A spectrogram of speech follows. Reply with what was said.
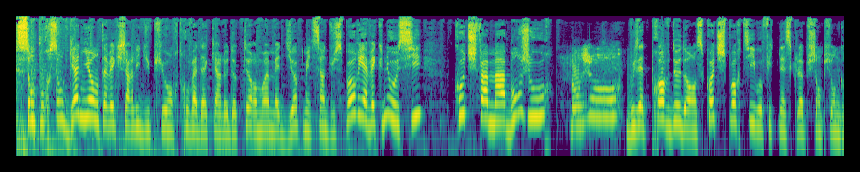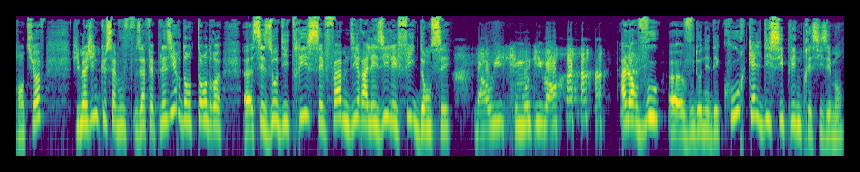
100% gagnante avec Charlie Dupio. On retrouve à Dakar le docteur Mohamed Diop, médecin du sport, et avec nous aussi, coach Fama. Bonjour. Bonjour. Vous êtes prof de danse, coach sportive au Fitness Club champion de Grand Yoff. J'imagine que ça vous a fait plaisir d'entendre euh, ces auditrices, ces femmes dire allez-y les filles danser. Bah oui, c'est motivant. Alors vous, euh, vous donnez des cours, quelle discipline précisément?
